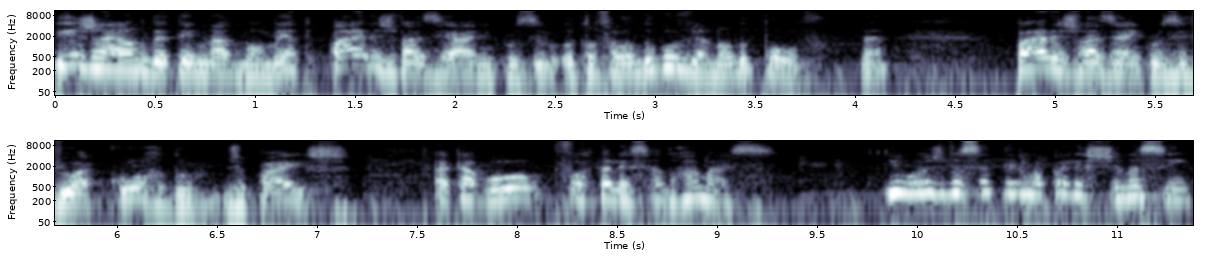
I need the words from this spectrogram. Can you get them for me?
Israel, num determinado momento, para esvaziar, inclusive, eu estou falando do governo, não do povo, né? para esvaziar, inclusive, o acordo de paz, acabou fortalecendo Hamas. E hoje você tem uma Palestina assim.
